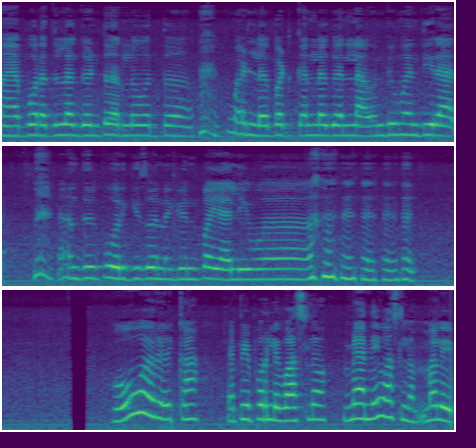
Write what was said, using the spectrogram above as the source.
माझ्या पोराचं लग्न ठरलं होतं. म्हटलं पटकन लग्न लावून देऊ मंदिरात. आणि ते पोरगी सोनं घेऊन पयाली व. हो अरे का? या पेपरले वाचलं? म्या नाही वाचलं. मला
